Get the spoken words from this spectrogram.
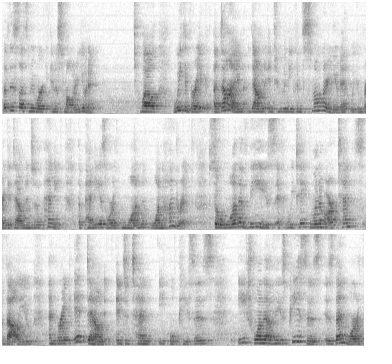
but this lets me work in a smaller unit. Well, we could break a dime down into an even smaller unit. We can break it down into the penny. The penny is worth one one hundredth. So one of these, if we take one of our tenths value and break it down into 10 equal pieces, each one of these pieces is then worth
